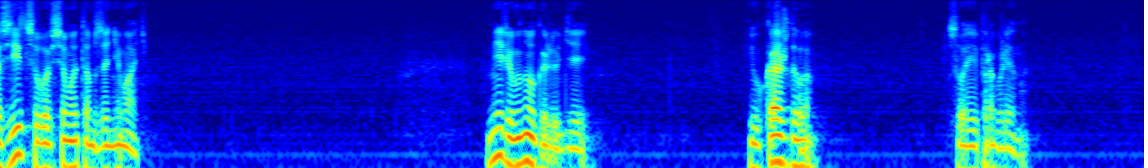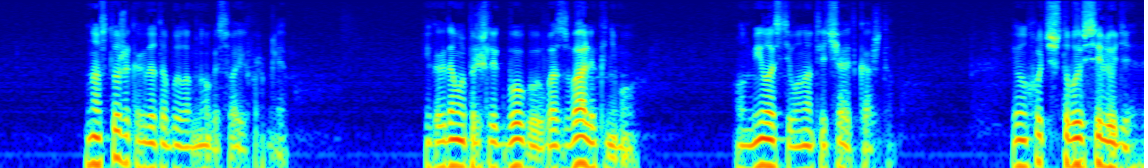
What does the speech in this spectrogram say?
позицию во всем этом занимать. В мире много людей, и у каждого свои проблемы. У нас тоже когда-то было много своих проблем. И когда мы пришли к Богу и воззвали к Нему, Он милостив, Он отвечает каждому. И Он хочет, чтобы все люди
